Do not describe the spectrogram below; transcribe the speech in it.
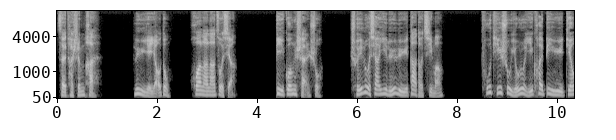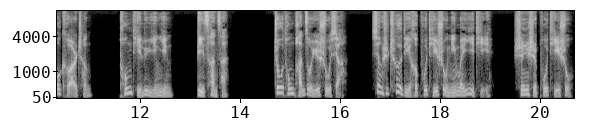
在他身畔，绿叶摇动，哗啦啦作响，碧光闪烁，垂落下一缕缕大道气芒。菩提树犹若一块碧玉雕刻而成，通体绿莹莹，碧灿灿。周通盘坐于树下。像是彻底和菩提树凝为一体，身是菩提树，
